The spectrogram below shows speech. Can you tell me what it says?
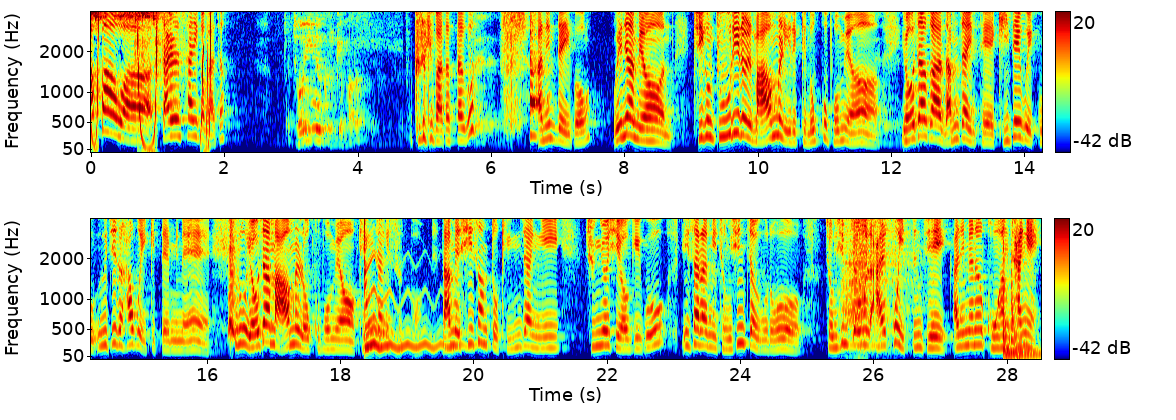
아빠와 딸 사이가 맞아? 저희는 그렇게 받았어요. 그렇게 받았다고? 네네. 아닌데 이거 왜냐면 지금 둘이를 마음을 이렇게 놓고 보면 여자가 남자한테 기대고 있고 의지를 하고 있기 때문에 그리고 여자 마음을 놓고 보면 굉장히 슬퍼 남의 시선도 굉장히 중요시 여기고 이 사람이 정신적으로 정신병을 앓고 있든지 아니면 은 공황장애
